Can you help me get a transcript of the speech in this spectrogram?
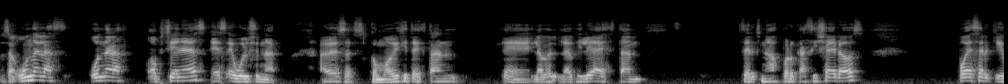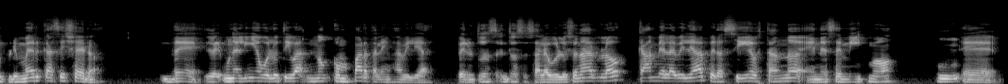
O sea, una de las, una de las opciones es evolucionar. A veces, como dijiste, están eh, la- las habilidades están seleccionadas por casilleros. Puede ser que el primer casillero de una línea evolutiva no comparta la misma habilidad. Pero entonces, entonces al evolucionarlo, cambia la habilidad, pero sigue estando en ese mismo Mm, eh,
